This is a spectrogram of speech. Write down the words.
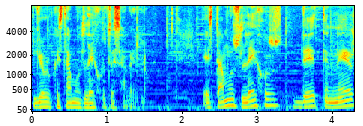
yo creo que estamos lejos de saberlo. Estamos lejos de tener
